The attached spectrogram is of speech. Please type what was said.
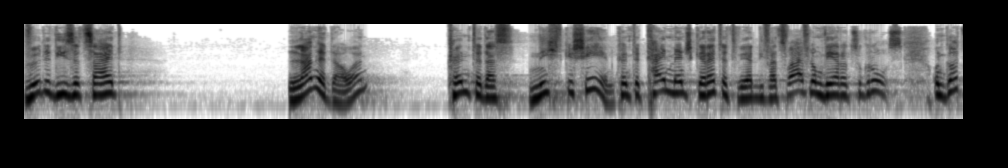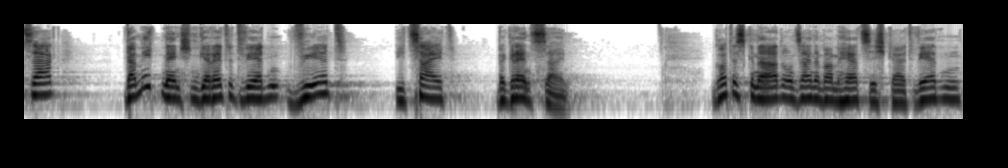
Würde diese Zeit lange dauern, könnte das nicht geschehen, könnte kein Mensch gerettet werden, die Verzweiflung wäre zu groß. Und Gott sagt, damit Menschen gerettet werden, wird die Zeit begrenzt sein. Gottes Gnade und seine Barmherzigkeit werden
